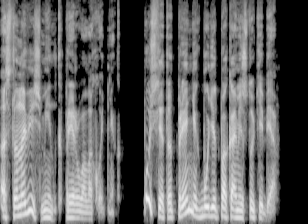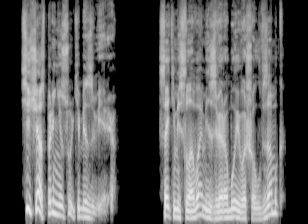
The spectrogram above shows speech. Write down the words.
«Остановись, Минг», — прервал охотник. «Пусть этот пленник будет пока месту тебя. Сейчас принесу тебе зверя». С этими словами Зверобой вошел в замок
